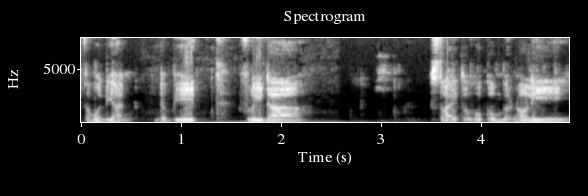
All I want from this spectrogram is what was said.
kemudian debit, fluida, setelah itu hukum Bernoulli,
